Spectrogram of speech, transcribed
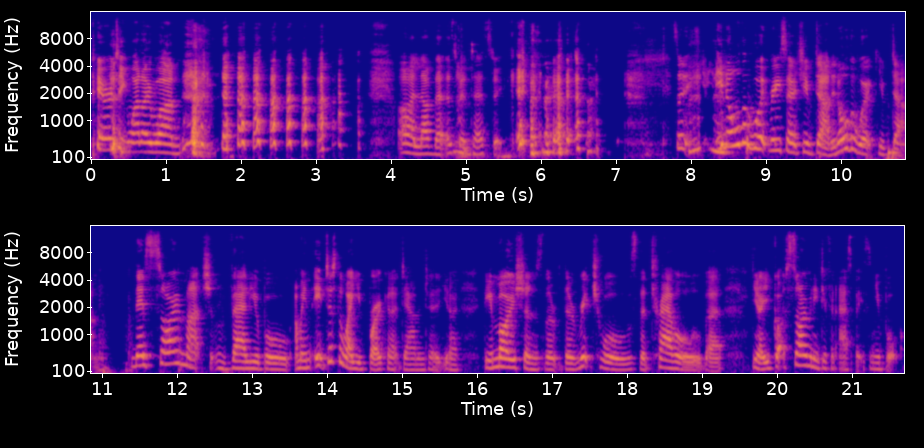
Parenting 101. oh, I love that. That's fantastic. so, in all the work research you've done, in all the work you've done, there's so much valuable. I mean, it just the way you've broken it down into, you know, the emotions, the the rituals, the travel, the you know, you've got so many different aspects in your book.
